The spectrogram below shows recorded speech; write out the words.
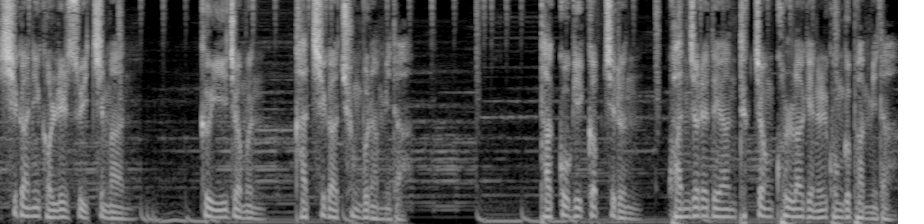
시간이 걸릴 수 있지만 그 이점은 가치가 충분합니다. 닭고기 껍질은 관절에 대한 특정 콜라겐을 공급합니다.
